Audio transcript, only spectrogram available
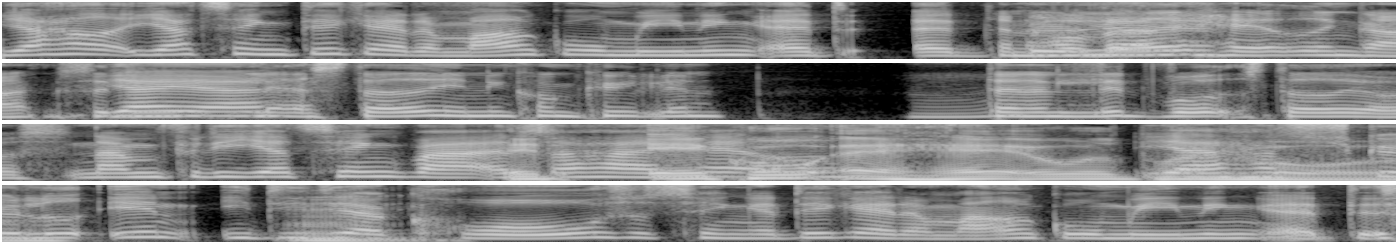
Jeg, havde, jeg tænkte, det gav da meget god mening, at, at Den har været i bølgerne- havet engang, så Ja, de ja. er stadig inde i konkylien. Den er lidt våd stadig også. Nej, men fordi jeg tænkte bare, at Et så har ekko havet... af havet på jeg en har måde. skyllet ind i de mm. der kroge, så tænker jeg, det gav da meget god mening, at det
